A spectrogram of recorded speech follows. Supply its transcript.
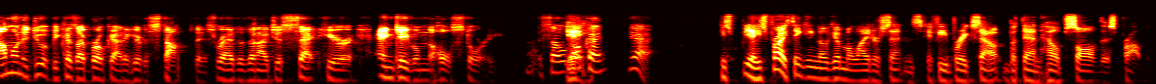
I'm going to do it because I broke out of here to stop this, rather than I just sat here and gave him the whole story." So yeah. okay, yeah. He's yeah, he's probably thinking they'll give him a lighter sentence if he breaks out, but then help solve this problem.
